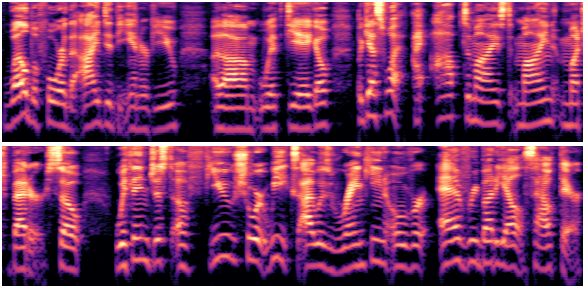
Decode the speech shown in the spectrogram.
well before that I did the interview um, with Diego. But guess what? I optimized mine much better. So within just a few short weeks, I was ranking over everybody else out there.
